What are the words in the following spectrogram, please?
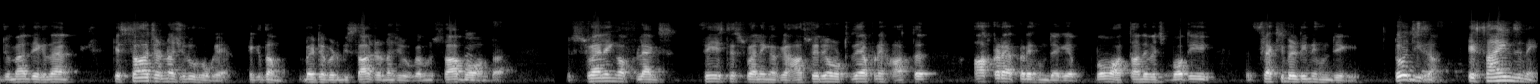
ਜੋ ਮੈਂ ਦੇਖਦਾ ਕਿ ਕਿ ਸਾਹ ਚੜਨਾ ਸ਼ੁਰੂ ਹੋ ਗਿਆ ਇੱਕਦਮ ਬੈਠੇ ਬੈਠੇ ਵੀ ਸਾਹ ਚੜਨਾ ਸ਼ੁਰੂ ਹੋ ਗਿਆ ਮੈਨੂੰ ਸਾਹ ਬਹੁਤ ਆਉਂਦਾ ਸਵੈਲਿੰਗ ਆਫ ਲੈਗਸ ਫੇਸ ਤੇ ਸਵੈਲਿੰਗ ਆ ਗਿਆ ਹੱਥ ਸਵੇਰੇ ਉੱਠਦੇ ਆਪਣੇ ਹੱਥ ਆਕੜੇ ਆਕੜੇ ਹੁੰਦੇ ਗਏ ਬਹੁਤ ਹੱਥਾਂ ਦੇ ਵਿੱਚ ਬਹੁਤੀ ਫਲੈਕਸੀਬਿਲਟੀ ਨਹੀਂ ਹੁੰਦੀ ਹੈਗੀ ਦੋ। ਚੀਜ਼ਾਂ ਇਹ ਸਾਈਨਸ ਨੇ।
